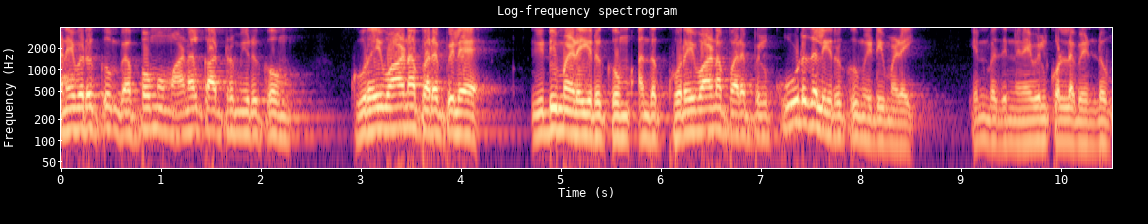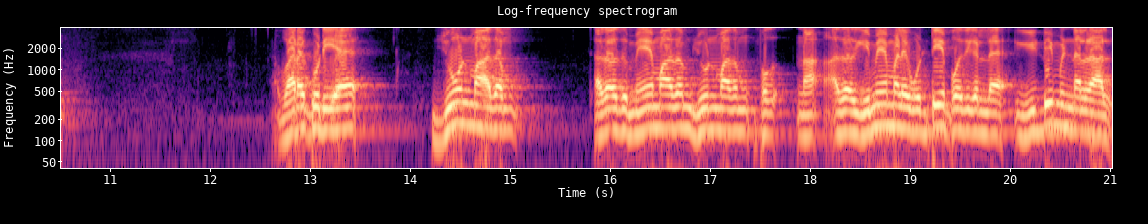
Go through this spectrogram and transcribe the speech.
அனைவருக்கும் வெப்பமும் அனல் காற்றும் இருக்கும். குறைவான பரப்பிலே இடிமழை இருக்கும். அந்த குறைவான பரப்பில் கூடுதல் இருக்கும் இடிமழை என்பதை நினைவில் கொள்ள வேண்டும். வரக்கூடிய ஜூன் மாதம் அதாவது மே மாதம் ஜூன் மாதம் அதாவது இமயமலை ஒட்டிய பகுதிகளில் இடிமின்னலால்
